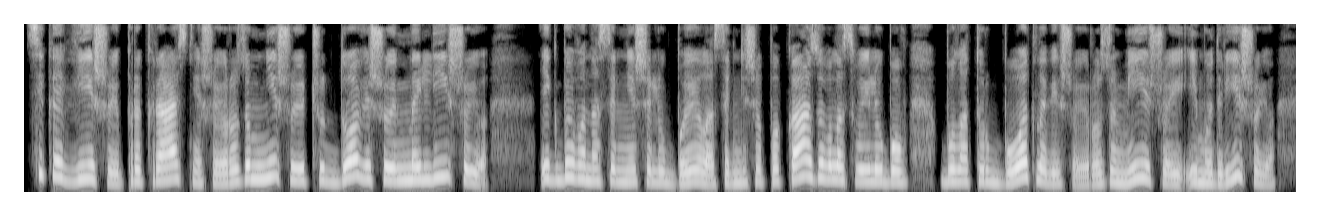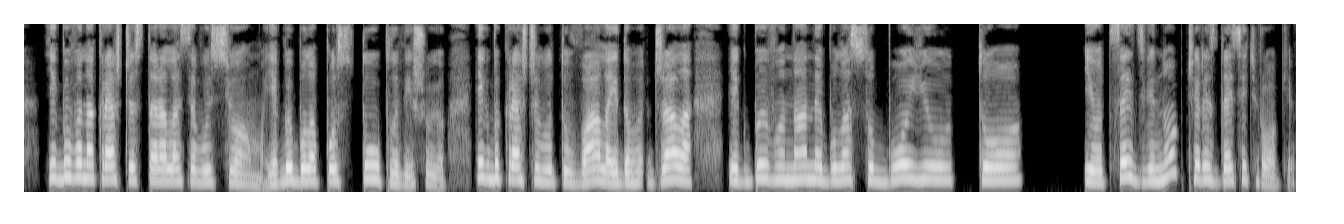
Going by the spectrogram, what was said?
цікавішою, прекраснішою, розумнішою, чудовішою, милішою, якби вона сильніше любила, сильніше показувала свою любов, була турботливішою, розумішою і мудрішою, якби вона краще старалася в усьому, якби була поступливішою, якби краще готувала і догоджала, якби вона не була собою, то. І оцей дзвінок через 10 років.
